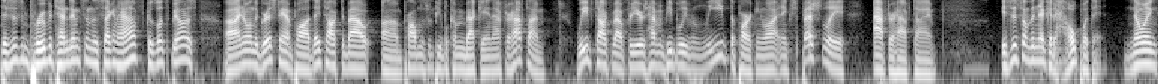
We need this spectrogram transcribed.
Does this improve attendance in the second half? Because let's be honest, uh, I know on the Grizz fan pod they talked about um, problems with people coming back in after halftime. We've talked about for years having people even leave the parking lot, and especially after halftime. is this something that could help with it? Knowing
